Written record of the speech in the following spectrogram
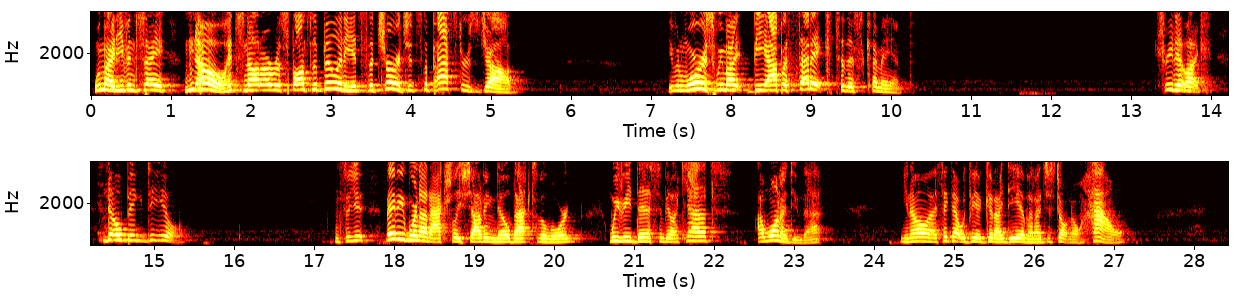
We might even say, No, it's not our responsibility. It's the church, it's the pastor's job. Even worse, we might be apathetic to this command. Treat it like no big deal. And so you, maybe we're not actually shouting no back to the Lord. We read this and be like, yeah, that's, I want to do that. You know, I think that would be a good idea, but I just don't know how.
